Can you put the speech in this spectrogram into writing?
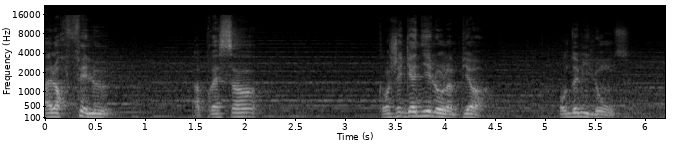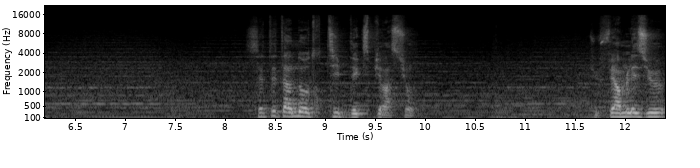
Alors fais-le. Après ça, quand j'ai gagné l'Olympia, en 2011, c'était un autre type d'expiration. Tu fermes les yeux.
